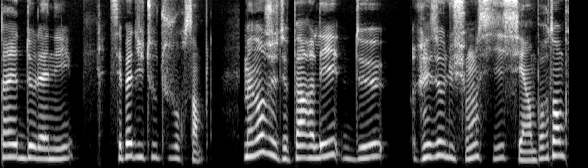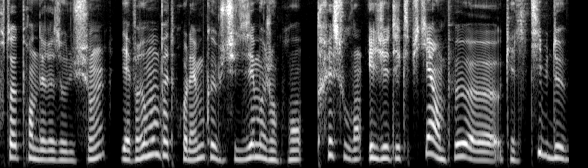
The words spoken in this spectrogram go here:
période de l'année, c'est pas du tout toujours simple. Maintenant, je vais te parler de résolution, si c'est important pour toi de prendre des résolutions, il y a vraiment pas de problème. Comme je te disais, moi j'en prends très souvent. Et je vais t'expliquer un peu euh, quel type de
